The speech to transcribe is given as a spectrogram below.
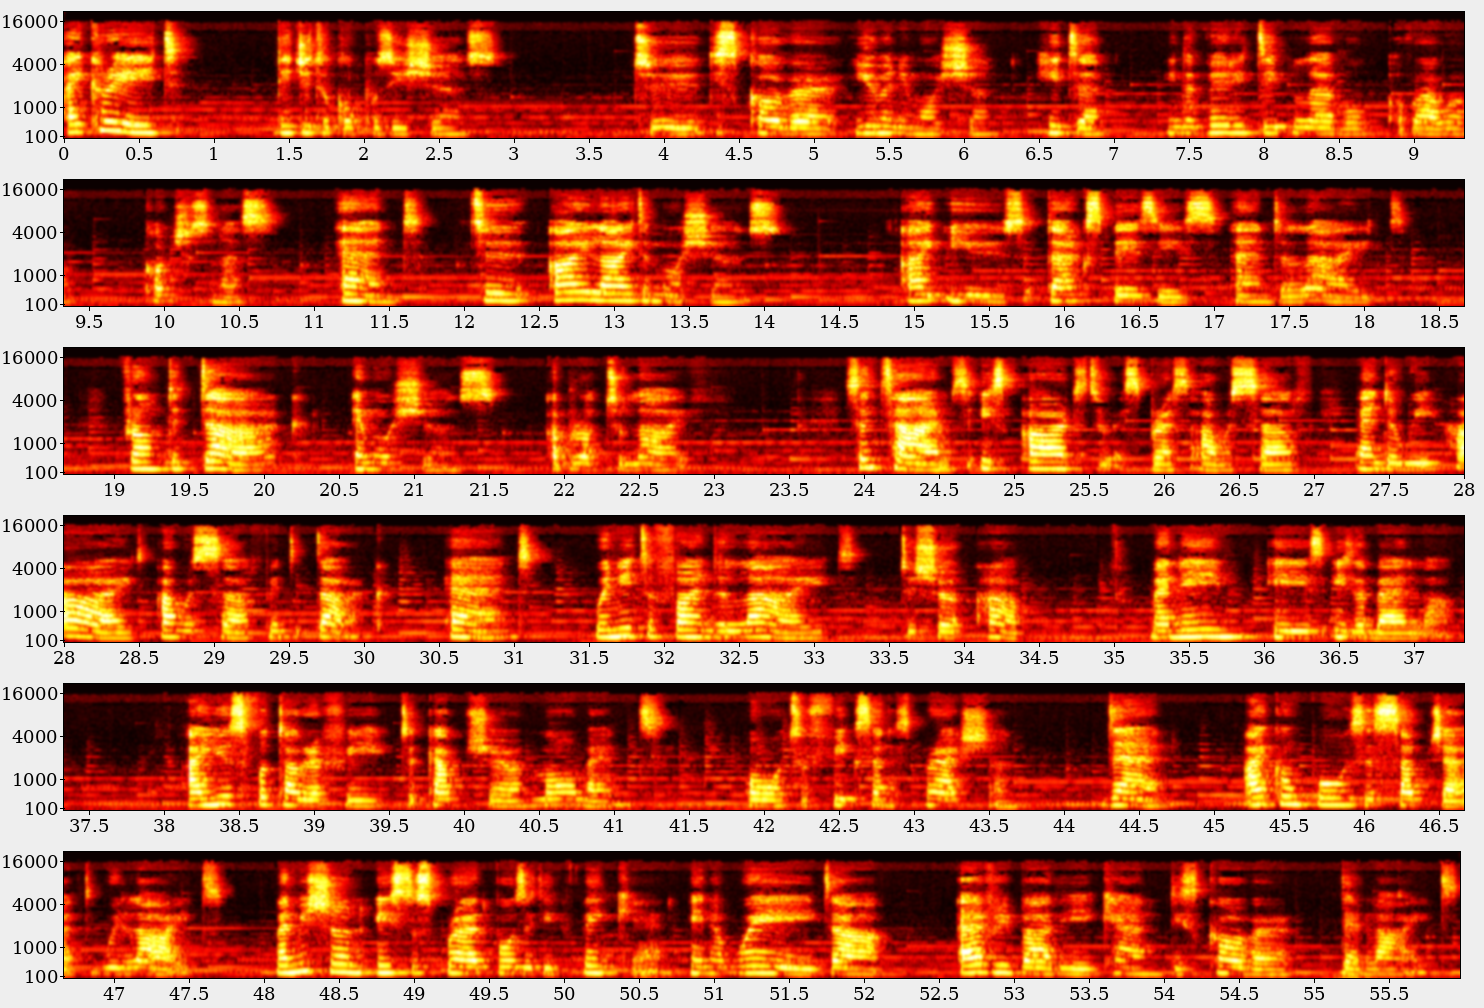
I create digital compositions to discover human emotion hidden in the very deep level of our consciousness and to highlight emotions. I use dark spaces and light. From the dark, emotions are brought to life. Sometimes it's hard to express ourselves and we hide ourselves in the dark. And we need to find the light to show up. My name is Isabella. I use photography to capture moments or to fix an expression. Then I compose a subject with light. My mission is to spread positive thinking in a way that everybody can discover their light.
